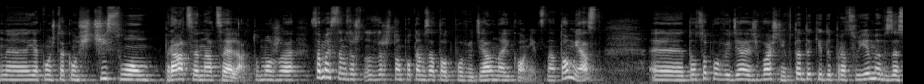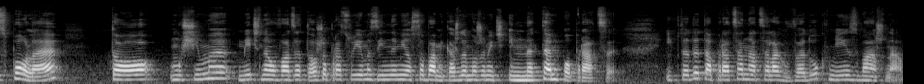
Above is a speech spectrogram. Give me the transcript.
e, jakąś taką ścisłą pracę na celach. To może sama jestem zresztą, potem za to odpowiedzialna i koniec. Natomiast e, to, co powiedziałeś właśnie, wtedy, kiedy pracujemy w zespole, to musimy mieć na uwadze to, że pracujemy z innymi osobami. Każdy może mieć inne tempo pracy. I wtedy ta praca na celach według mnie jest ważna,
